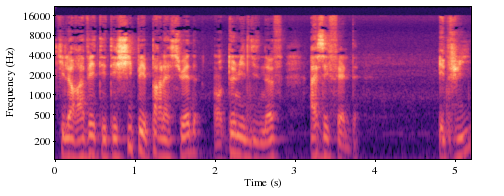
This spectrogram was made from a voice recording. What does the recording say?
qui leur avait été chippé par la Suède en 2019 à Zefeld. Et puis,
